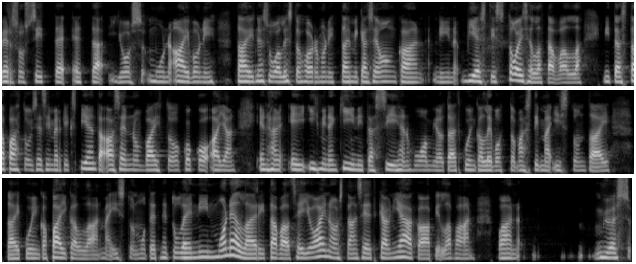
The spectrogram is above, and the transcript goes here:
versus sitten, että jos mun aivoni tai ne suolistohormonit tai mikä se onkaan, niin viestisi toisella tavalla, niin tässä tapahtuisi esimerkiksi pientä asennonvaihtoa koko ajan. Enhän ei ihminen kiinnitä siihen huomiota, että kuinka levottomasti mä istun tai, tai kuinka paikallaan mä istun, mutta ne tulee niin monella eri tavalla. Se ei ole ainoastaan se, että käyn jääkaapilla, vaan, vaan myös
